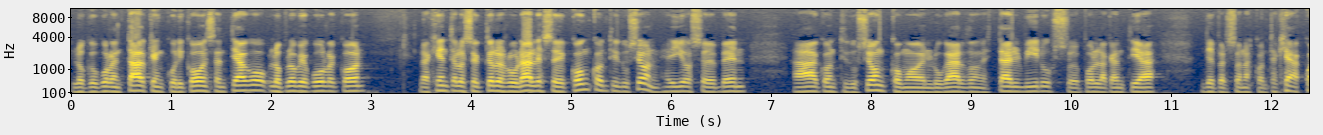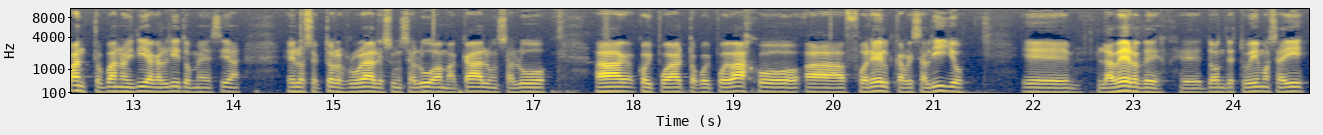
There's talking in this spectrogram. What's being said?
lo que ocurre en Talca, en Curicó, en Santiago, lo propio ocurre con la gente de los sectores rurales con Constitución. Ellos ven a Constitución como el lugar donde está el virus eh, por la cantidad de personas contagiadas. ¿Cuántos van hoy día, Carlitos? Me decía en los sectores rurales. Un saludo a Macal, un saludo a Coipue Alto, Coipue Bajo, a Forel, Carrizalillo, eh, La Verde, eh, donde estuvimos ahí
